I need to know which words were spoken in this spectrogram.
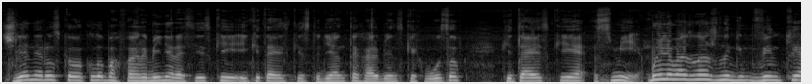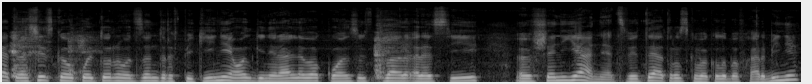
члены русского клуба в Харбине, российские и китайские студенты харбинских вузов – китайские СМИ. Были возложены венки от Российского культурного центра в Пекине, от Генерального консульства России в Шэньяне, цветы от русского клуба в Харбине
